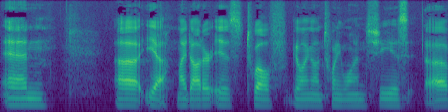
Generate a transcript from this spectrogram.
And uh, yeah, my daughter is 12 going on 21. She is uh,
